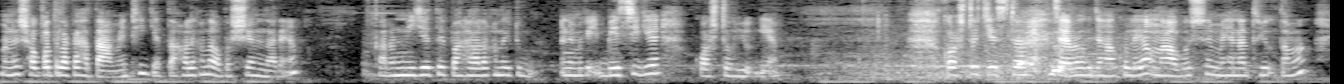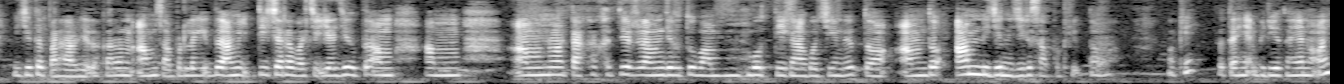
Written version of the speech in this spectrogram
মানে শপথ লেখা হাতা আমি ঠিক কারণ নিজেতে পাড়া লেখানো একটু মানে আমাকে বেশি গিয়ে কষ্ট হয়ে গিয়া। কষ্ট চেষ্টা, যাই হোক, যাহা খুলে ওনা অবশ্যই মেহনত হয়ে তামা নিজেতে পাড়া হয়ে কারণ আম সাপোর্ট লাগে, তো আমি টিচার বাঁচি ইয়া যেহেতু আম আম আম টাকা খাতির, আম যেহেতু বাম ভর্তি কানা কোচিং রে তো আম তো, আম নিজে নিজেকে সাপোর্ট হয়ে তামা ওকে তো তাই ভিডিও তাই নয়।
